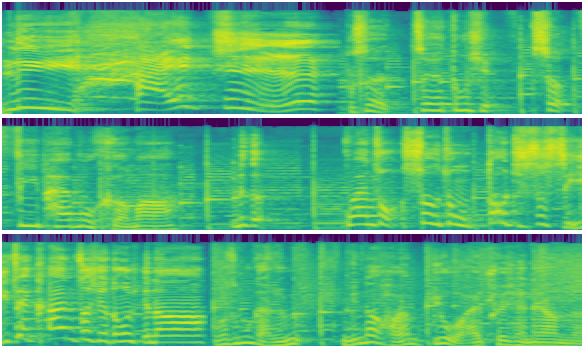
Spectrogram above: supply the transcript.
女孩子不是这些东西是非拍不可吗？那个观众受众到底是谁在看这些东西呢？我怎么感觉明道好像比我还缺钱的样子？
